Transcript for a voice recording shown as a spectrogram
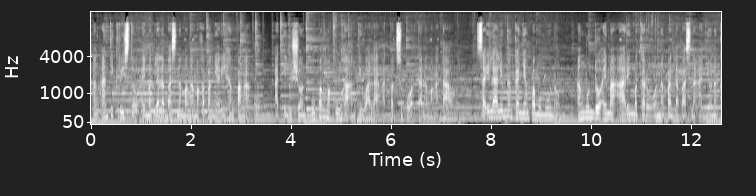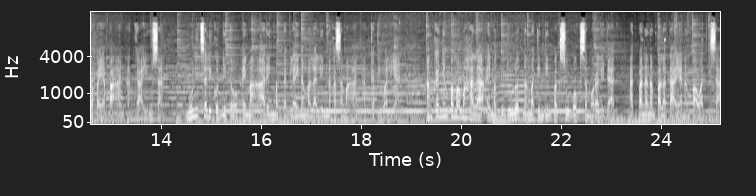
ang Antikristo ay maglalabas ng mga makapangyarihang pangako at ilusyon upang makuha ang tiwala at pagsuporta ng mga tao. Sa ilalim ng kanyang pamumuno, ang mundo ay maaring magkaroon ng panlabas na anyo ng kapayapaan at kaayusan, ngunit sa likod nito ay maaring magtaglay ng malalim na kasamaan at katiwalian. Ang kanyang pamamahala ay magdudulot ng matinding pagsubok sa moralidad at pananampalataya ng bawat isa,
